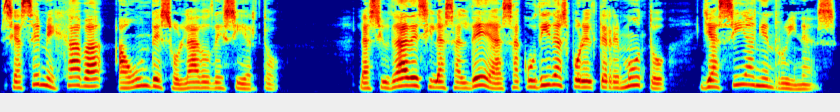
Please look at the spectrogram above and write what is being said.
se asemejaba a un desolado desierto. Las ciudades y las aldeas, sacudidas por el terremoto, yacían en ruinas.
